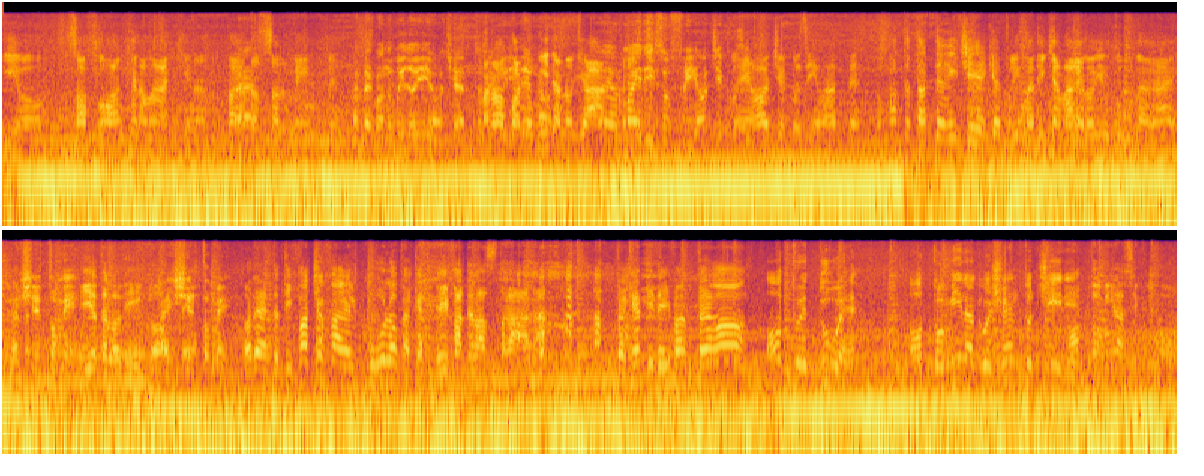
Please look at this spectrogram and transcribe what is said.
Io soffro anche la macchina, paradossalmente. Vabbè, quando guido io, certo. Ma no, quando guidano gli altri. Eh, ormai devi soffrire, oggi è così. E oggi è così, Matte. Ho fatto tante ricerche prima di chiamare lo youtuber, eh. Io Hai scelto me. Io te lo dico. Hai scelto me. Ho detto ti faccio fare il culo perché ti devi fare della strada. perché ti devi fare. Però 8 e 2, 8200 giri. 8000 sicuro.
